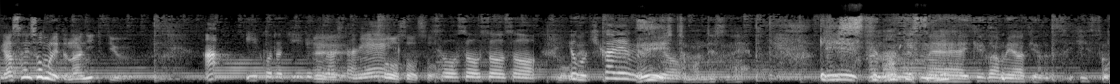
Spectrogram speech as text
野菜ソムリエって何っていう、あ、いいこと聞いてきましたね。ええそうそうそうそうそうそうよく聞かれるんですよ。ええ質問ですね。いい質問ですね。池上彰です。いい質問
